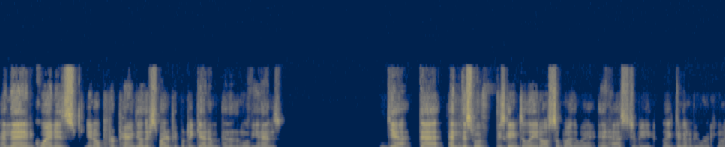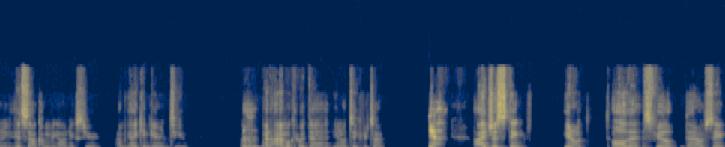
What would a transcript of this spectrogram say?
And then gwen is you know preparing the other spider people to get him and then the movie ends. Yeah that and this movie is getting delayed also by the way. It has to be. Like they're going to be working on it. It's not coming out next year. I'm, i can guarantee you mm-hmm. but i'm okay with that you know take your time yeah I just think, you know, all that feel that I was saying.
